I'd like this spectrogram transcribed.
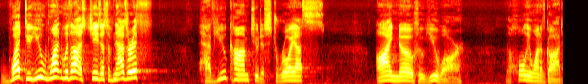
What do you want with us, Jesus of Nazareth? Have you come to destroy us? I know who you are, the Holy One of God.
